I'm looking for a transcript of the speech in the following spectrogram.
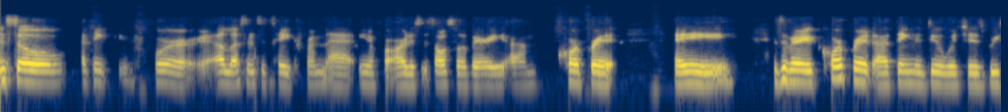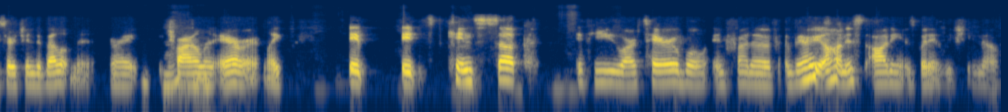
and so I think for a lesson to take from that, you know, for artists, it's also a very um, corporate, a it's a very corporate uh, thing to do, which is research and development, right? Mm-hmm. Trial and error. Like it, it can suck if you are terrible in front of a very honest audience, but at least you know,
